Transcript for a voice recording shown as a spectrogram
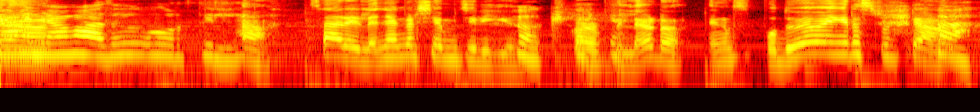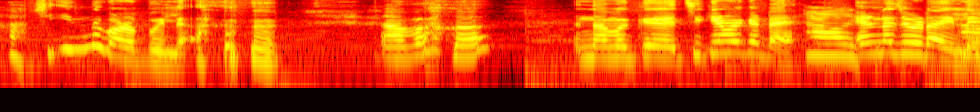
ഞാൻ അത് ഓർത്തില്ല. സാരമില്ല. ഞങ്ങൾ ക്ഷമിച്ചിരിക്കുന്നു. കുഴപ്പമില്ല കേട്ടോ. ഞങ്ങൾ പൊതുവെ ഭയങ്കര സ്ട്രിക്റ്റ് ആണ്. പക്ഷെ ഇന്ന് കുഴപ്പമില്ല. അപ്പൊ നമുക്ക് ചിക്കൻ വെക്കട്ടെ? എണ്ണ ചൂടായില്ലേ?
